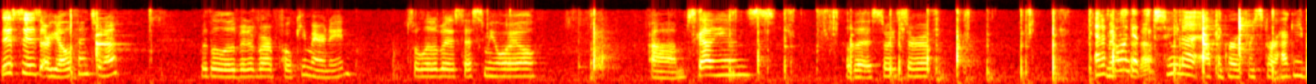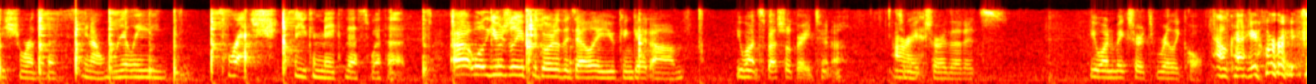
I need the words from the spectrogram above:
This is our yellowfin tuna with a little bit of our poke marinade. So a little bit of sesame oil, um, scallions, a little bit of soy syrup. And if Mix someone gets tuna at the grocery store, how can you be sure that it's, you know, really fresh so you can make this with it? Uh, well, usually if you go to the deli, you can get, um, you want special grade tuna to right. make sure that it's, you want to make sure it's really cold. Okay, all right.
